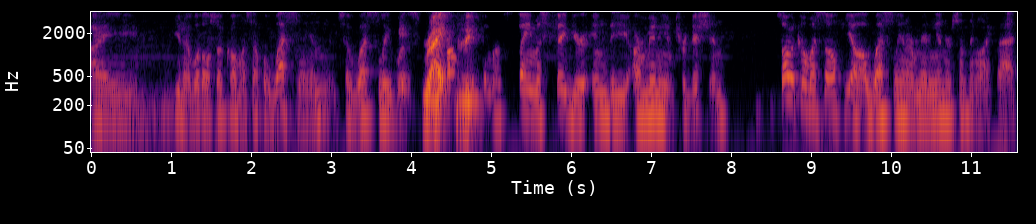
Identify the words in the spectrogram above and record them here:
I, you know, would also call myself a Wesleyan. So Wesley was right, probably right. the most famous figure in the Arminian tradition. So I would call myself, yeah, a Wesleyan Arminian or something like that.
